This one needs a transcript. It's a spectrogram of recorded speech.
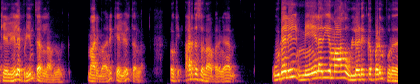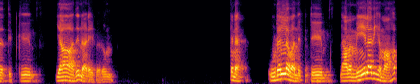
கேள்விகள் எப்படியும் தரலாம் உங்களுக்கு. மாறி மாறி கேள்விகள் தரலாம். ஓகே அடுத்து சொல்றாங்க பாருங்க. உடலில் மேலதிகமாக உள்ளெடுக்கப்படும் புரதத்திற்கு யாது நடைபெறும்? என்ன? உடல்ல வந்துட்டு நாம மேலதிகமாக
